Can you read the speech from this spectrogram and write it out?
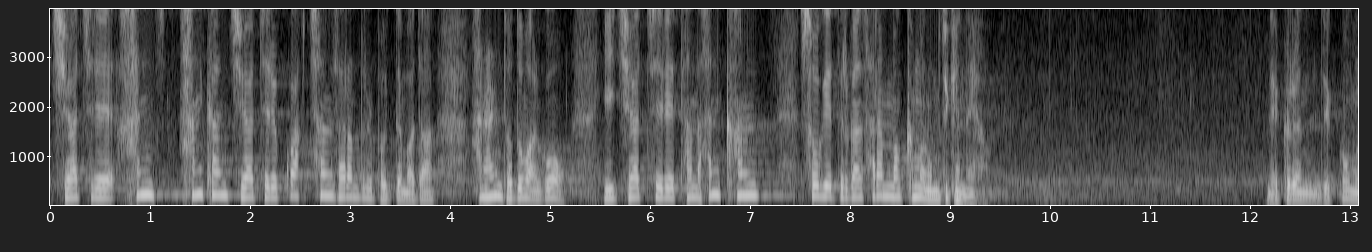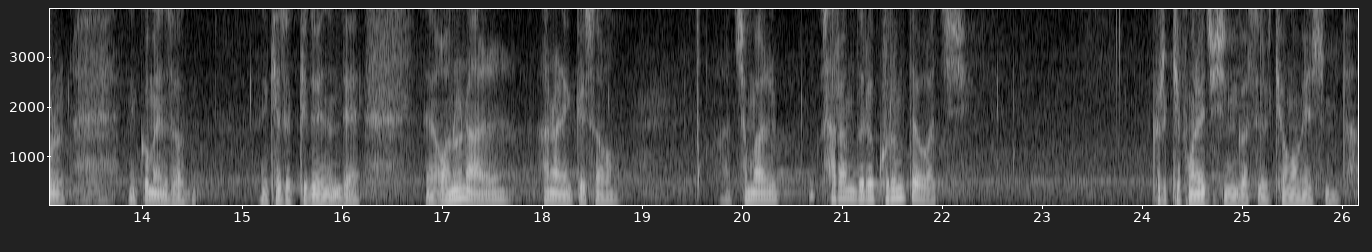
지하철에 한, 한 칸 지하철에 꽉 찬 사람들을 볼 때마다 하나님 도도 말고 이 지하철에 탄 한 칸 속에 들어간 사람만큼만 움직였네요. 네, 그런 이제 꿈을 꾸면서 계속 기도했는데 어느 날 하나님께서 정말 사람들을 구름대와 같이 그렇게 보내주신 것을 경험했습니다.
